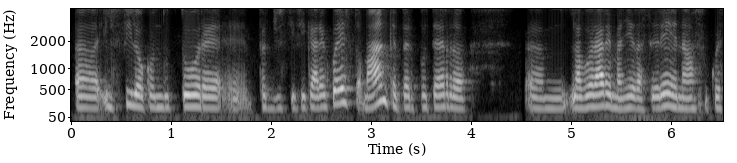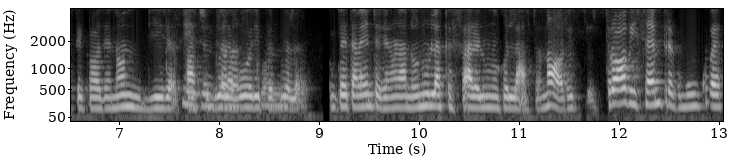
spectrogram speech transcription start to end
eh, il filo conduttore eh, per giustificare questo, ma anche per poter ehm, lavorare in maniera serena su queste cose, non dire sì, faccio due lavori due, completamente che non hanno nulla a che fare l'uno con l'altro, no, trovi sempre comunque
